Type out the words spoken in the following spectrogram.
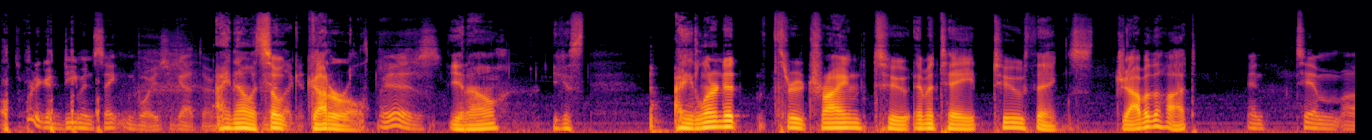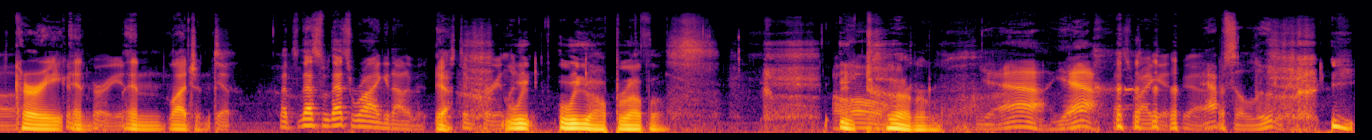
It's a pretty good demon Satan voice you got there. I know it's Yeah, so like it. guttural. it is. You know, you just. I learned it through trying to imitate two things: Jabba the Hutt, And Tim uh, Curry, and Curry. in Legend. Yep. That's that's that's where I get out of it. Yeah. Tim Curry. And We we are brothers. Oh, Eternal. yeah, yeah. That's what I get. Yeah. Absolutely. Eat.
